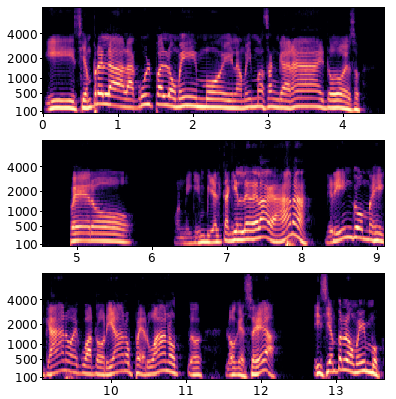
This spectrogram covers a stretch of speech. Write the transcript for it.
Y siempre la, la culpa es lo mismo y la misma sanganá y todo eso. Pero por mí invierta quien le dé la gana. Gringos, mexicanos, ecuatorianos, peruanos, lo que sea. Y siempre lo mismo.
